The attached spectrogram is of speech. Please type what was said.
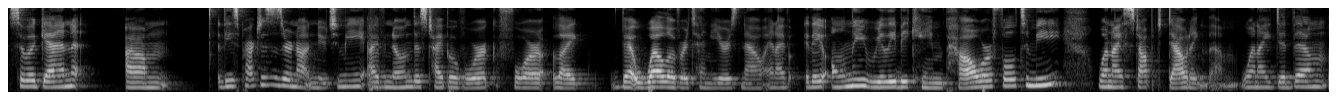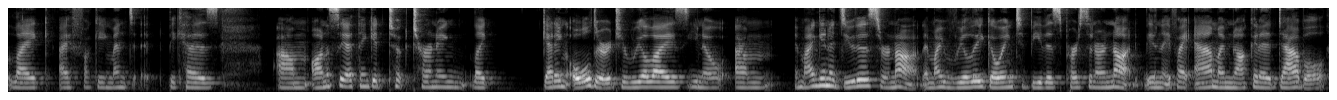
So, again, um, these practices are not new to me. I've known this type of work for like well over 10 years now and I've they only really became powerful to me when I stopped doubting them. When I did them like I fucking meant it because um, honestly I think it took turning like getting older to realize, you know, um, am I going to do this or not? Am I really going to be this person or not? And if I am, I'm not going to dabble.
